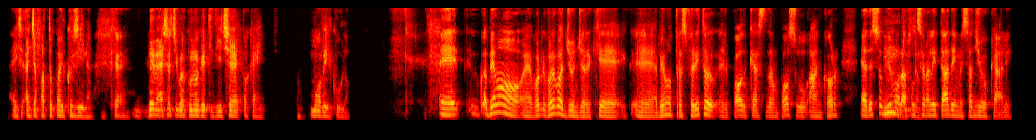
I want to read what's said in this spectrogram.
hai, hai già fatto qualcosina. Okay. Deve esserci qualcuno che ti dice, ok, muovi il culo. Eh, abbiamo, eh, volevo aggiungere che eh, abbiamo trasferito il podcast da un po' su Anchor e adesso abbiamo mm, la funzionalità dei messaggi vocali.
